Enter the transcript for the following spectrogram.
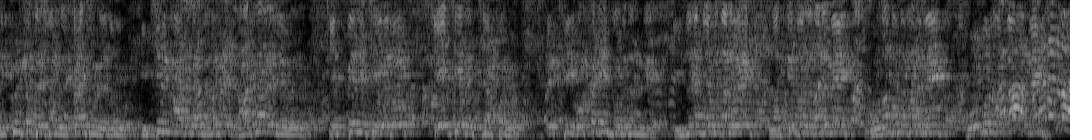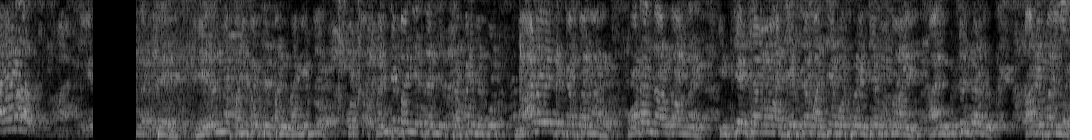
నికృష్ట పరిపాలన ఎక్కడా చూడలేదు. ఇచ్చిన మాటగా నిలబడే దాఖలాలే లేవు. చెప్పేది చేయరు చేసేది చెప్పరు. ప్రతి ఒక్కటి దొంగతనమే. ఇసుక దొంగతనమే మట్టి దొంగతనమే గుల్ల దొంగతనమే భూములు దొంగతనమే. ఏదన్నా పనికి వచ్చే పని నగిట్లో ఒక మంచి పని చేశారని చెప్పి చెప్పని చెప్పు. మాటలైతే చెప్తున్నారు. ఓటలు దాడుతూ ఉన్నాయి. ఇది చేశాము అది చేసాము అది చేయబోతున్నాం ఇది చేయబోతున్నాం అని ఆయన కూర్చుంటాడు. తాడేపల్లిలో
